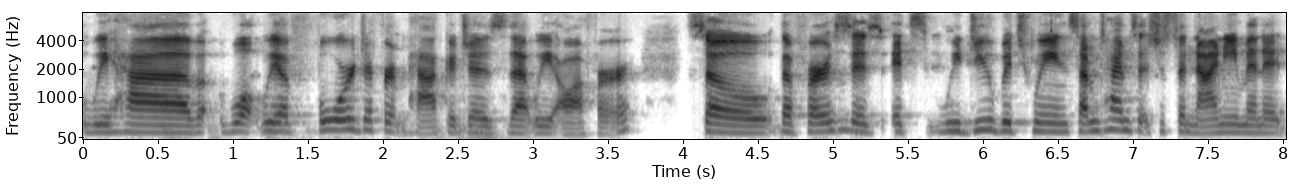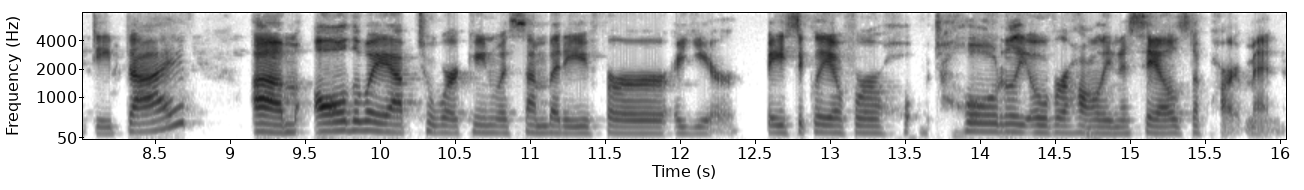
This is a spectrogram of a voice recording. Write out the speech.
we have well, we have four different packages that we offer. So the first mm. is it's we do between sometimes it's just a 90 minute deep dive um, all the way up to working with somebody for a year. Basically, if we're ho- totally overhauling a sales department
